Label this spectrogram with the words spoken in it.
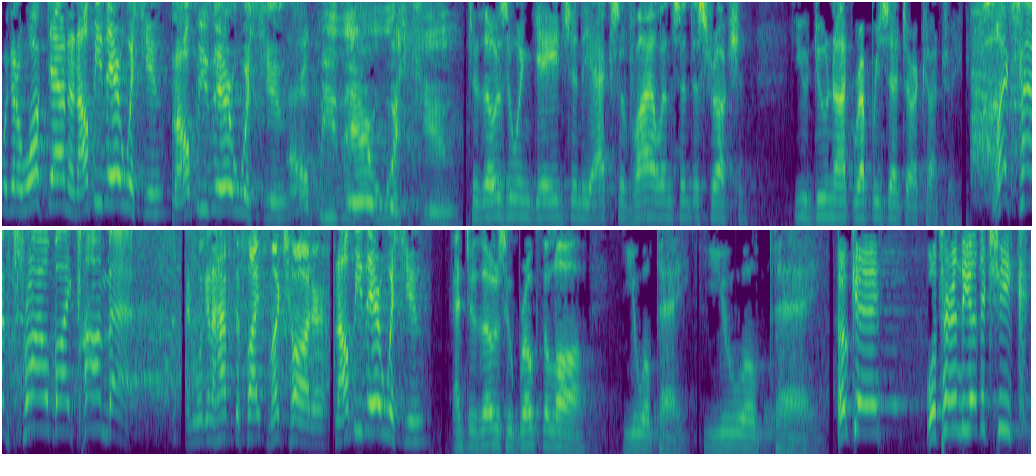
we're going to walk down and I'll be there with you. And I'll be there with you. I'll be there with you. To those who engaged in the acts of violence and destruction, you do not represent our country. Let's have trial by combat. And we're going to have to fight much harder. And I'll be there with you. And to those who broke the law, you will pay. You will pay. Okay, we'll turn the other cheek.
